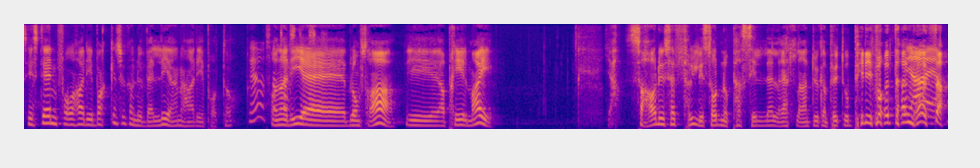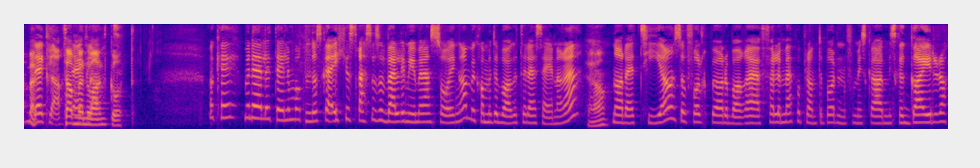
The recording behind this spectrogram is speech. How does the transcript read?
Så istedenfor å ha de i bakken, så kan du veldig gjerne ha de i potter. Ja, Og når de er blomstrer av i april-mai, ja, så har du selvfølgelig sådd noe persille eller et eller annet du kan putte oppi de pottene Ja, sammen, det sammen med noe annet godt. OK, men det er litt deilig, Morten. Da skal jeg ikke stresse så veldig mye med den såinga. Vi kommer tilbake til det seinere. Ja. Når det er tida, så folk bør det bare følge med på Plantepodden, for vi skal, vi skal guide dere,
